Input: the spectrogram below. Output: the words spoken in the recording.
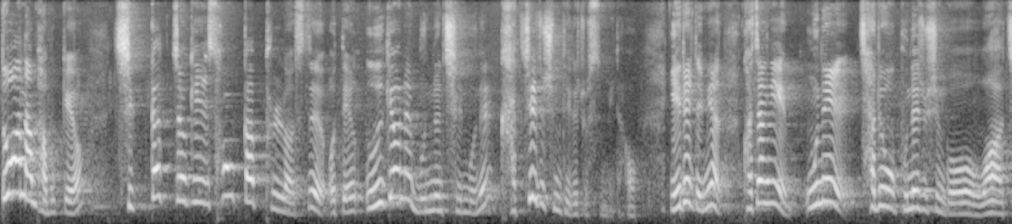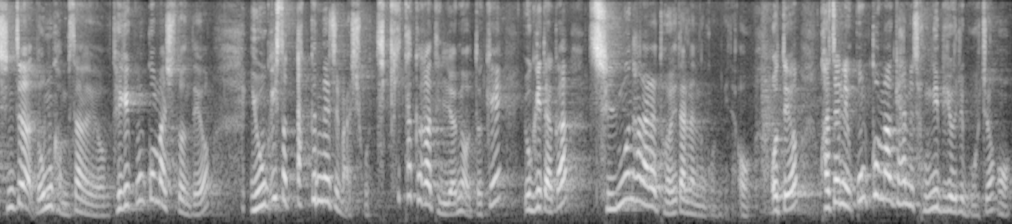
또 하나 봐볼게요. 즉각적인 성과 플러스 어때요? 의견을 묻는 질문을 같이 해주시면 되게 좋습니다. 어. 예를 들면 과장님 오늘 자료 보내주신 거 와 진짜 너무 감사해요. 되게 꼼꼼하시던데요. 여기서 딱 끝내지 마시고 티키타카가 되려면 어떻게? 여기다가 질문 하나를 더 해달라는 겁니다. 어. 어때요? 과장님 꼼꼼하게 하는 정리 비결이 뭐죠? 어.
